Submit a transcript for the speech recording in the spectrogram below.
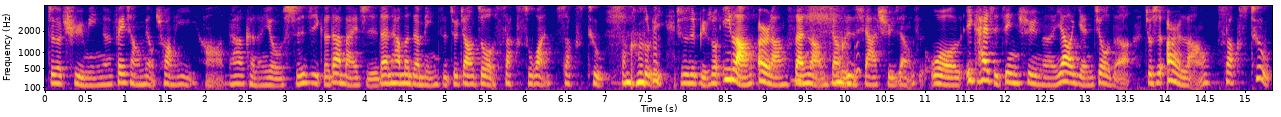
这个取名呢非常没有创意哈，它可能有十几个蛋白质，但他们的名字就叫做 SOX one、SOX two、SOX three，就是比如说一郎、二郎、三郎这样子下去这样子。我一开始进去呢要研究的就是二郎 SOX two，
